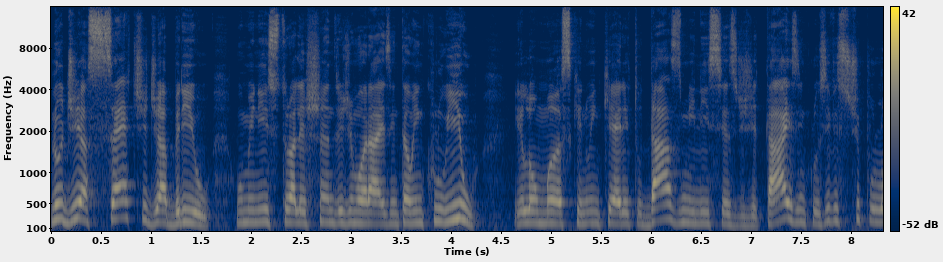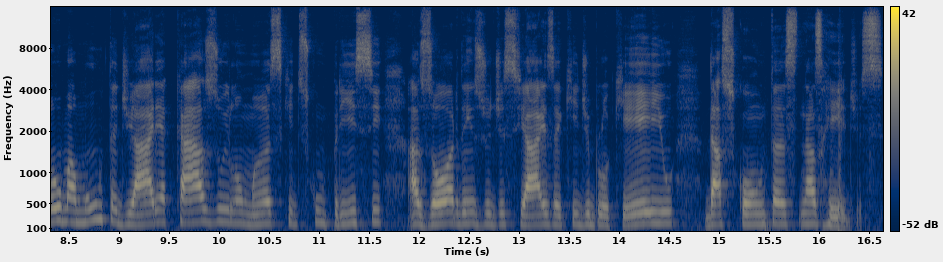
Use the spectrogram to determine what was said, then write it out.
No dia 7 de abril, o ministro Alexandre de Moraes, então, incluiu Elon Musk no inquérito das milícias digitais, inclusive estipulou uma multa diária caso Elon Musk descumprisse as ordens judiciais aqui de bloqueio das contas nas redes.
